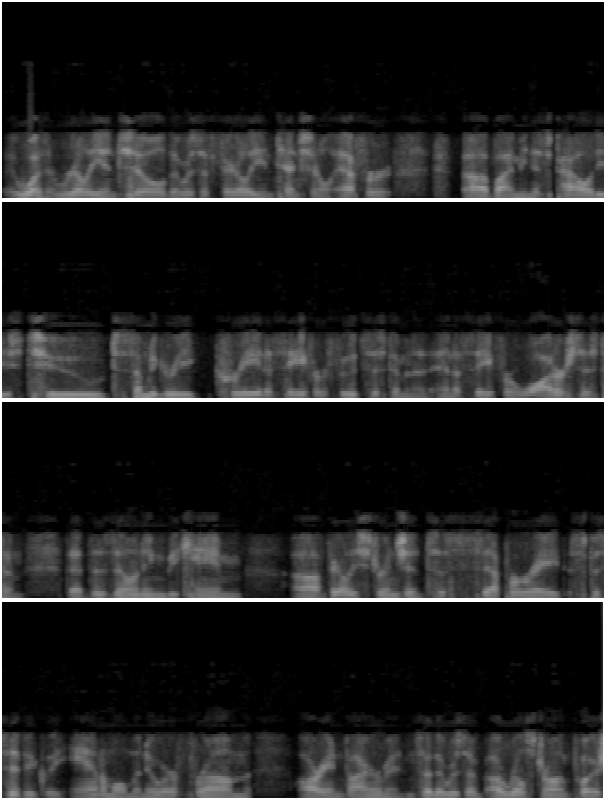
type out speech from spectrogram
it wasn't really until there was a fairly intentional effort uh, by municipalities to, to some degree, create a safer food system and a, and a safer water system that the zoning became uh, fairly stringent to separate specifically animal manure from our environment. And so there was a, a real strong push,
